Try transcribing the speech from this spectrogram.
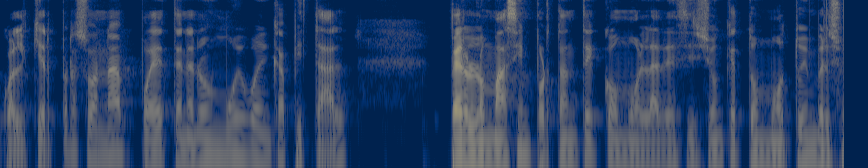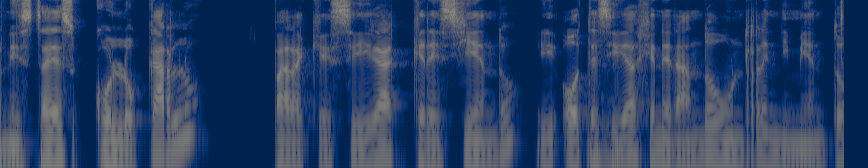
cualquier persona puede tener un muy buen capital, pero lo más importante, como la decisión que tomó tu inversionista, es colocarlo para que siga creciendo y, o te siga generando un rendimiento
